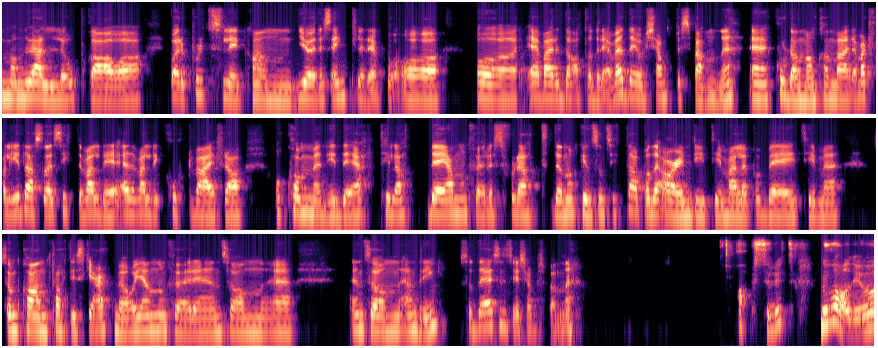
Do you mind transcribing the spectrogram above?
manuelle oppgaver bare plutselig kan gjøres enklere på å og er være datadrevet. Det er jo kjempespennende eh, hvordan man kan være. I hvert fall i det, så det veldig, er det veldig kort vei fra å komme med en idé til at det gjennomføres, at det er noen som sitter på det R&D-teamet eller på BI-teamet som kan faktisk hjelpe med å gjennomføre en sånn, eh, en sånn endring. Så det syns jeg er kjempespennende. Absolutt. Nå var du jo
